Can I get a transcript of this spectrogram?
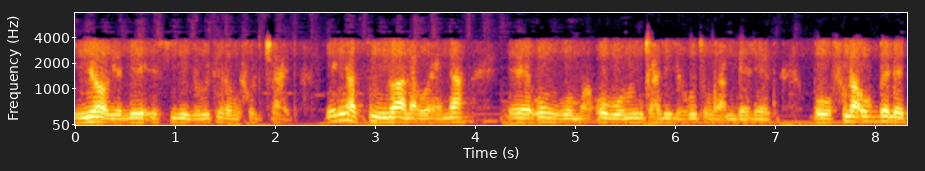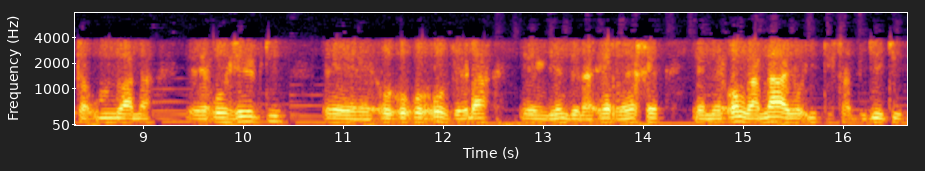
yiyo-ke le esiyize ukuthi wrong food child bengingasimntwana wena um unguma obumcalile ukuthi ungambeletha bowufuna ukubeletha umntwana um ohealthy um ovela um ngendlela erehe and onganayo i-disability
